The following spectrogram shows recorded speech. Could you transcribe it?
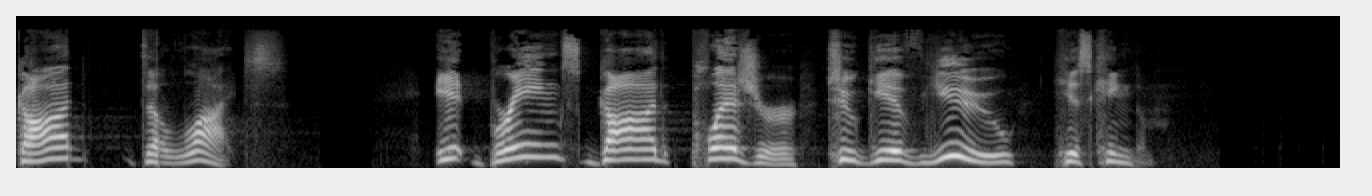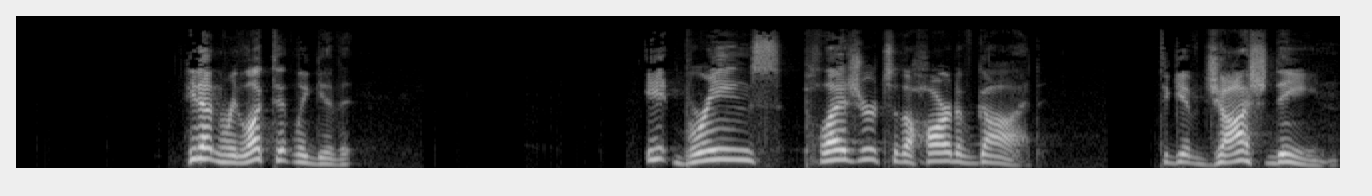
God delights. It brings God pleasure to give you his kingdom. He doesn't reluctantly give it. It brings pleasure to the heart of God to give Josh Dean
